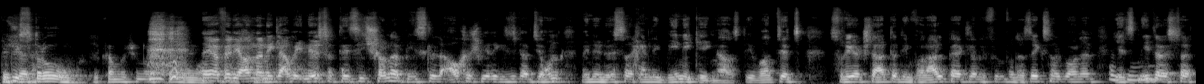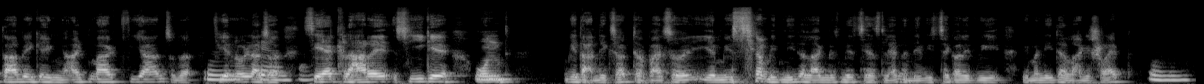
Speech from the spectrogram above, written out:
Das ist eine Drohung, das kann man schon als Drohung Naja, für die anderen, ich glaube, in Österreich, das ist schon ein bisschen auch eine schwierige Situation, wenn du in Österreich eigentlich wenig Gegner hast. Ihr habt jetzt früher gestartet in Vorarlberg, glaube ich, 5 oder 6-0 gewonnen. Mhm. Jetzt Niederösterreich Derby gegen Altenmarkt 4-1 oder 4-0, mhm, also sehr klare Siege und mhm. wie der Andi gesagt hat, also ihr müsst ja mit Niederlagen, das müsst ihr erst lernen. Ihr wisst ja gar nicht, wie, wie man Niederlage schreibt. Mhm.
